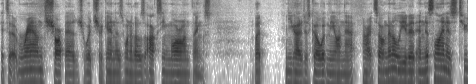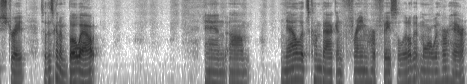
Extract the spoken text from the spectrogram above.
it's a round, sharp edge, which again is one of those oxymoron things. But you got to just go with me on that. All right, so I'm going to leave it, and this line is too straight, so this is going to bow out. And um, now let's come back and frame her face a little bit more with her hair.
